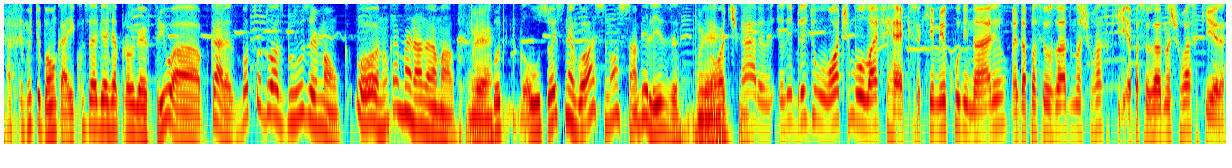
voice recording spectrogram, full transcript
Vai ser muito bom, cara. E quando você vai viajar pra lugar frio, a... cara, botou duas blusas, irmão. Acabou, não cabe mais nada na mala. É. Usou esse negócio, nossa, uma beleza. É. Ótimo. Cara, eu lembrei de um ótimo life hack. Isso aqui é meio culinário, mas dá pra ser usado na churrasqueira. É pra ser usado na churrasqueira.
